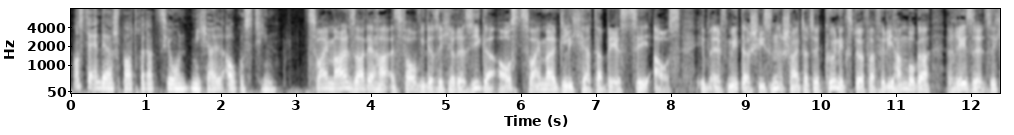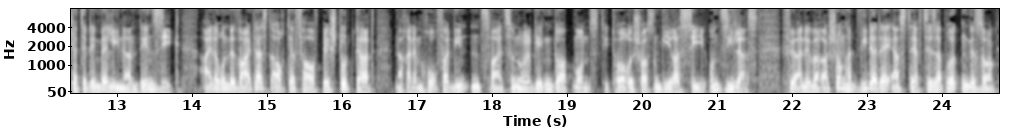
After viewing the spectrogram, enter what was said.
Aus der NDR Sportredaktion Michael Augustin. Zweimal sah der HSV wie der sichere Sieger aus, zweimal glich Hertha BSC aus. Im Elfmeterschießen scheiterte Königsdörfer für die Hamburger, Rese sicherte den Berlinern den Sieg. Eine Runde weiter ist auch der VfB Stuttgart, nach einem hochverdienten 2 zu 0 gegen Dortmund. Die Tore schossen Girassi und Silas. Für eine Überraschung hat wieder der erste FC Saarbrücken gesorgt.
